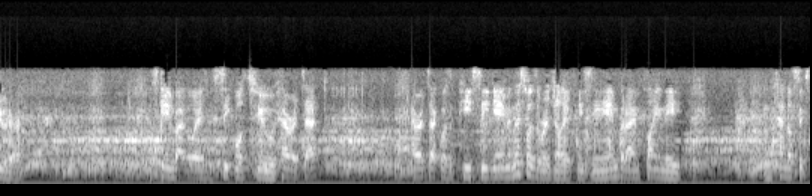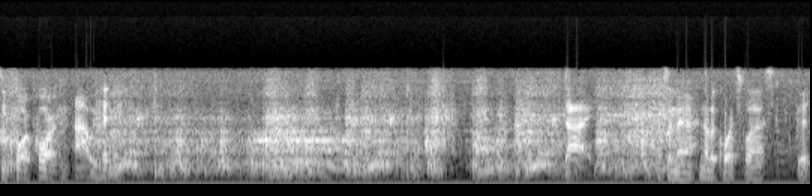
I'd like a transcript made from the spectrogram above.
shooter. This game, by the way, is a sequel to Heretic. Heretic was a PC game, and this was originally a PC game, but I'm playing the Nintendo 64 port, and ow, he hit me. Die. What's in there? Another quartz flask. Good.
